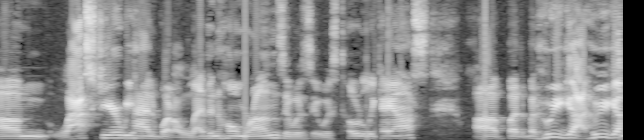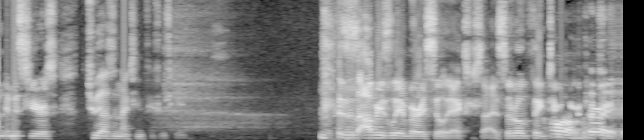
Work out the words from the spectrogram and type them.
Um, last year we had what 11 home runs. It was it was totally chaos. Uh, but but who you got? Who you got in this year's 2019 Futures game? this is obviously a very silly exercise, so don't think too. Oh, very.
